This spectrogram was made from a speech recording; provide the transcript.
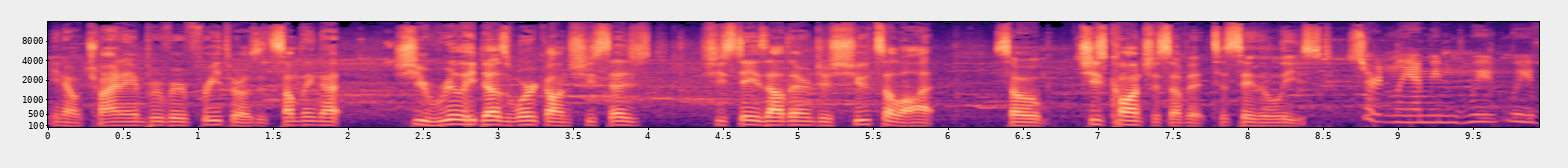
you know trying to improve her free throws. It's something that she really does work on. She says she stays out there and just shoots a lot. So she's conscious of it, to say the least. Certainly. I mean, we, we've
